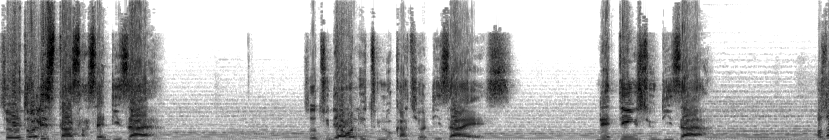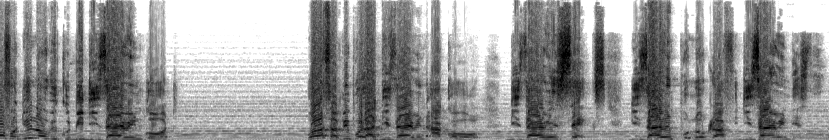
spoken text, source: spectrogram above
So, it only starts as a desire. So, today I want you to look at your desires, the things you desire. Also, for do you know we could be desiring God? While some people are desiring alcohol, desiring sex, desiring pornography, desiring this thing.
